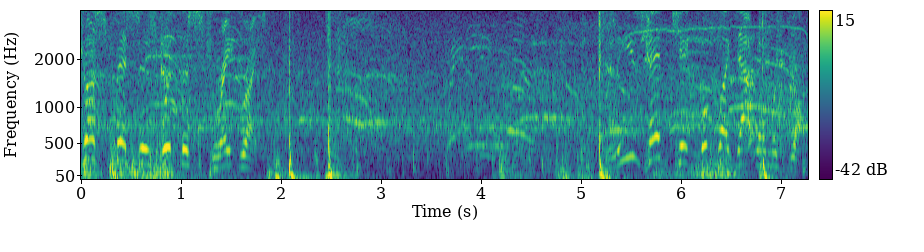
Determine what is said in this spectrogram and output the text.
Just misses with the straight right. Lee's head kick looked like that one was blocked.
